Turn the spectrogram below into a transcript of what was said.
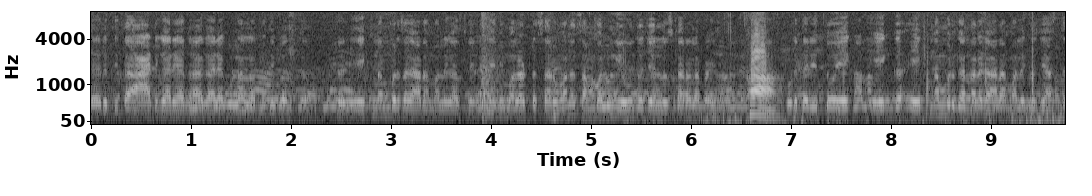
तर तिथं आठ गाड्या दहा गाड्या गुलालामध्ये बसतात. तर एक नंबरचा गाडा मालक असल्याने त्यांनी मला वाटतं सर्वांना सांभाळून घेऊन तो जल्लोष करायला पाहिजे. हां. कुठेतरी तो एक एक एक नंबर करणारा गाडा मालक जर जास्त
